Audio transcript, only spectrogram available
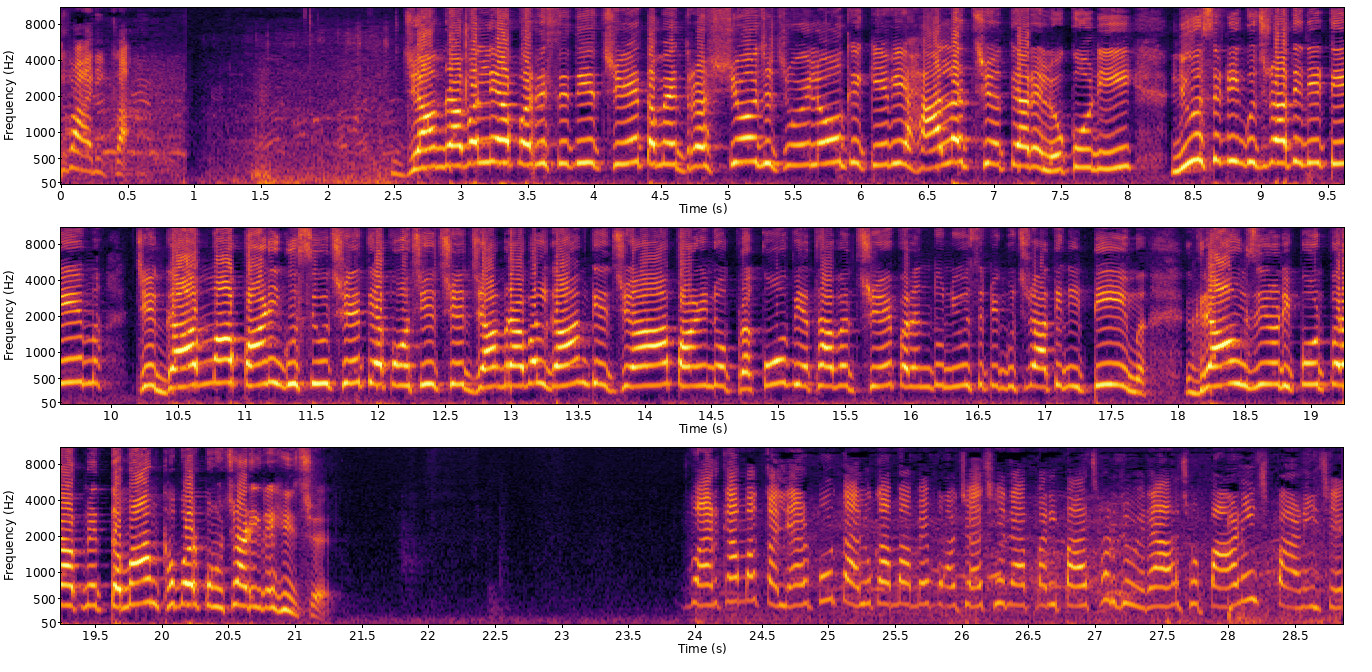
દ્વારિકા. જામરાવલની આ પરિસ્થિતિ છે, તમે દ્રશ્યો જ જોઈ લો કે કેવી હાલત છે અત્યારે લોકોની. ન્યૂઝ સિટી ગુજરાતીની ટીમ જે ગામમાં પાણી ઘૂસ્યું છે, ત્યાં પહોંચી છે જામરાવલ ગામ કે જ્યાં પાણીનો પ્રકોપ યથાવત છે, પરંતુ ન્યૂ સિટી ગુજરાતીની ટીમ ગ્રાઉન્ડ ઝીરો રિપોર્ટ પર આપને તમામ ખબર પહોંચાડી રહી છે. દ્વારકામાં કલ્યાણપુર તાલુકામાં અમે પહોંચ્યા છીએ અને આપ મારી પાછળ જોઈ રહ્યા છો પાણી જ પાણી છે.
